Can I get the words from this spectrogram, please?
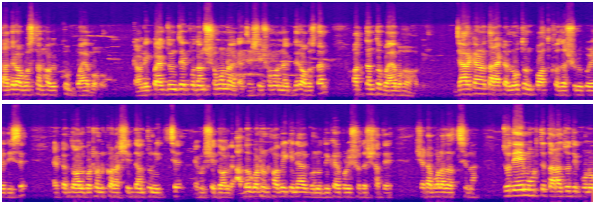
তাদের অবস্থান হবে খুব ভয়াবহ। কারণ এই কয়েকজন যে প্রধান সমন্বয়ক আছে, সেই সমন্বয়কদের অবস্থান অত্যন্ত ভয়াবহ হবে। যার কারণে তারা একটা নতুন পথ খোঁজা শুরু করে দিছে। একটা দল গঠন করার সিদ্ধান্ত নিচ্ছে এখন সেই দল আদৌ গঠন হবে কিনা গণ অধিকার পরিষদের সাথে সেটা বলা যাচ্ছে না। যদি এই মুহূর্তে তারা যদি কোনো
